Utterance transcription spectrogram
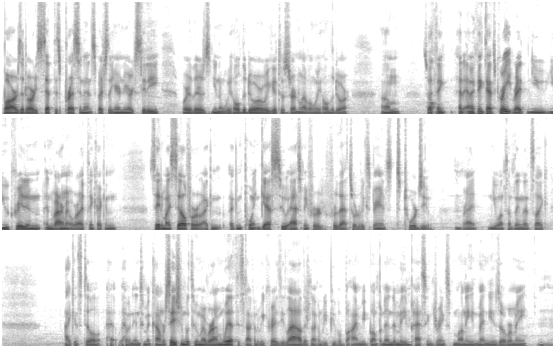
bars that have already set this precedent, especially here in New York City, where there's you know we hold the door, we get to a certain level, we hold the door. Um, so I think, and, and I think that's great, right? You you create an environment where I think I can say to myself, or I can I can point guests who ask me for for that sort of experience t- towards you, mm-hmm. right? You want something that's like. I can still ha- have an intimate conversation with whomever I'm with. It's not going to be crazy loud. There's not going to be people behind me bumping into me, mm-hmm. passing drinks, money, menus over me. Mm-hmm.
